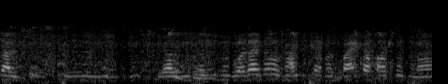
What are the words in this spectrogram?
घालतो. तुम्ही गोडा जवळ घालता पण बायका पाठवत ना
